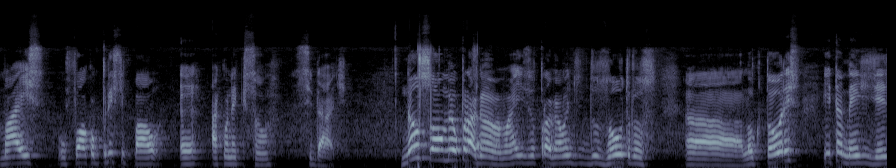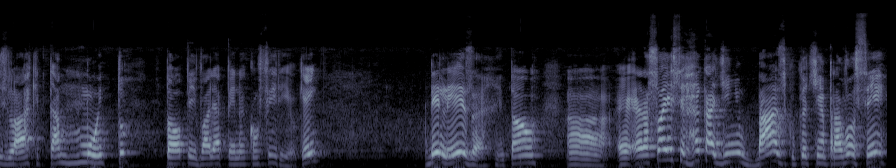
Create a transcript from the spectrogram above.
mas o foco principal é a Conexão Cidade. Não só o meu programa, mas o programa de, dos outros uh, locutores e também de DJs lá que tá muito top e vale a pena conferir, ok? Beleza, então uh, era só esse recadinho básico que eu tinha para você.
